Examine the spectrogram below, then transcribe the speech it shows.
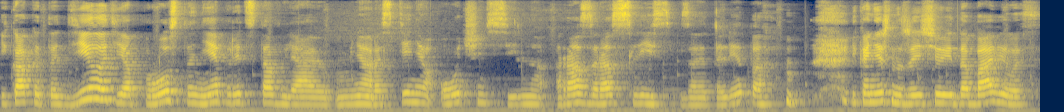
И как это делать, я просто не представляю. У меня растения очень сильно разрослись за это лето. И, конечно же, еще и добавилось.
